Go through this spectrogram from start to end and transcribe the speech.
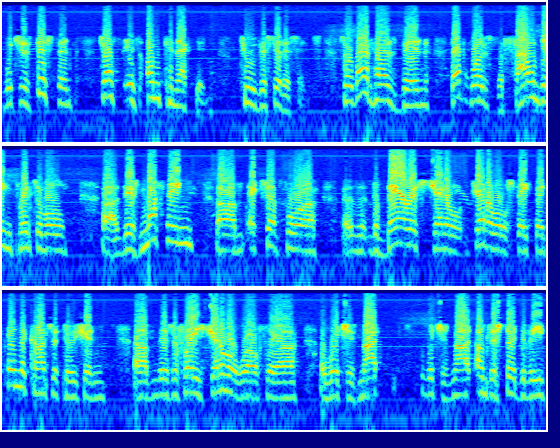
which is distant just is unconnected to the citizens. So that has been, that was the founding principle uh, there's nothing um, except for uh, the, the barest general general statement in the Constitution. Um, there's a phrase "general welfare," which is not which is not understood to be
